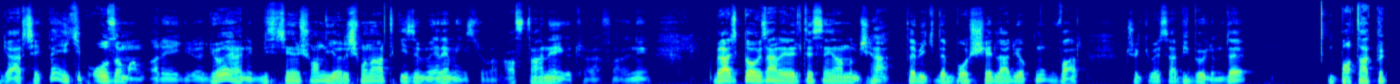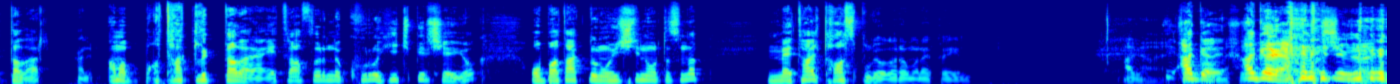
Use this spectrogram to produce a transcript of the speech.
gerçekten. Ekip o zaman araya giriyor. Diyor ya hani biz senin şu anda yarışmana artık izin veremeyiz diyorlar. Hastaneye götürüyorlar falan. Hani birazcık da o yüzden realitesine şey. Ha tabii ki de boş şeyler yok mu? Var. Çünkü mesela bir bölümde bataklıktalar. Hani ama bataklıktalar yani etraflarında kuru hiçbir şey yok. O bataklığın o hiçliğin ortasında metal tas buluyorlar amına koyayım. Aga, Aga, aga yani şimdi.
